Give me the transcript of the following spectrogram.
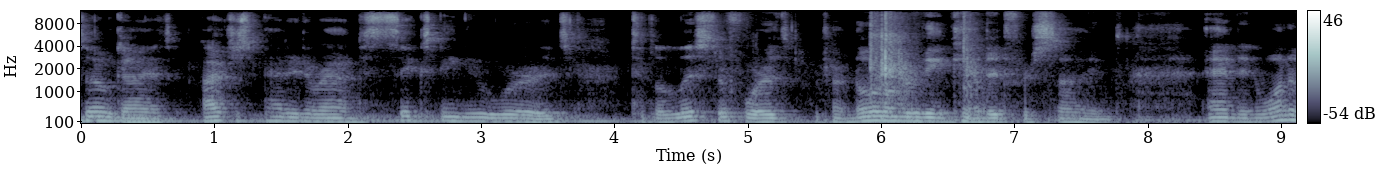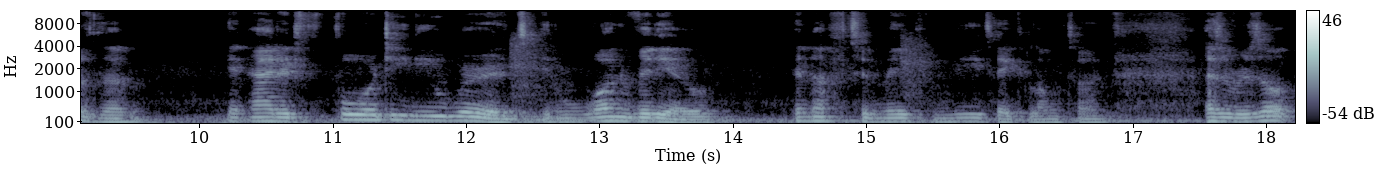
So guys, I've just added around 60 new words to the list of words which are no longer being counted for signs, and in one of them, it added 40 new words in one video, enough to make me take a long time. As a result,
